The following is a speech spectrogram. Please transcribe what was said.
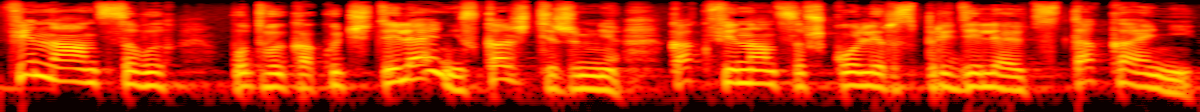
финансовых. Вот вы, как учителя, не скажете же мне, как финансы в школе распределяются, так и они.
